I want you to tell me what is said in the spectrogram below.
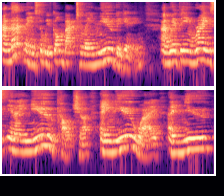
And that means that we've gone back to a new beginning and we're being raised in a new culture, a new way, a new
